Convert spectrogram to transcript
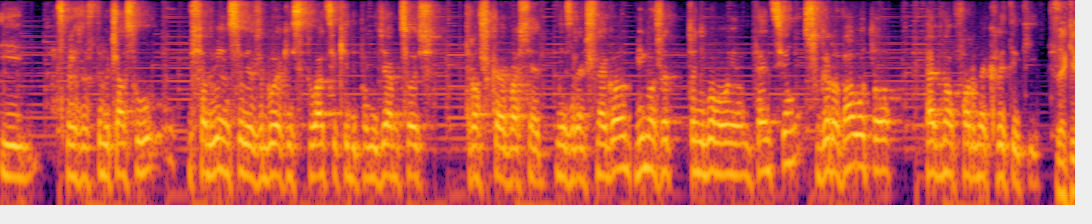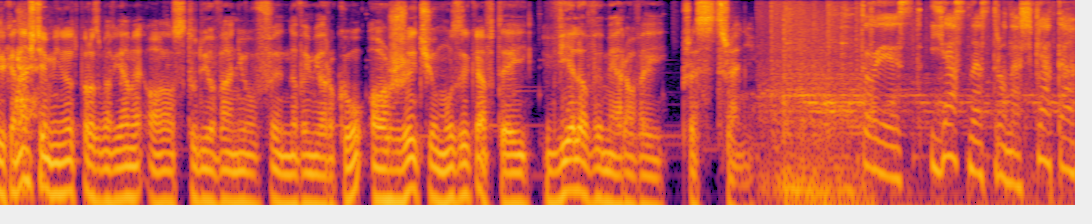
i z perspektywy czasu uświadomiłem sobie, że były jakieś sytuacje, kiedy powiedziałem coś troszkę właśnie niezręcznego, mimo że to nie było moją intencją, sugerowało to pewną formę krytyki. Za kilkanaście minut porozmawiamy o studiowaniu w Nowym Jorku, o życiu muzyka w tej wielowymiarowej przestrzeni. To jest jasna strona świata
